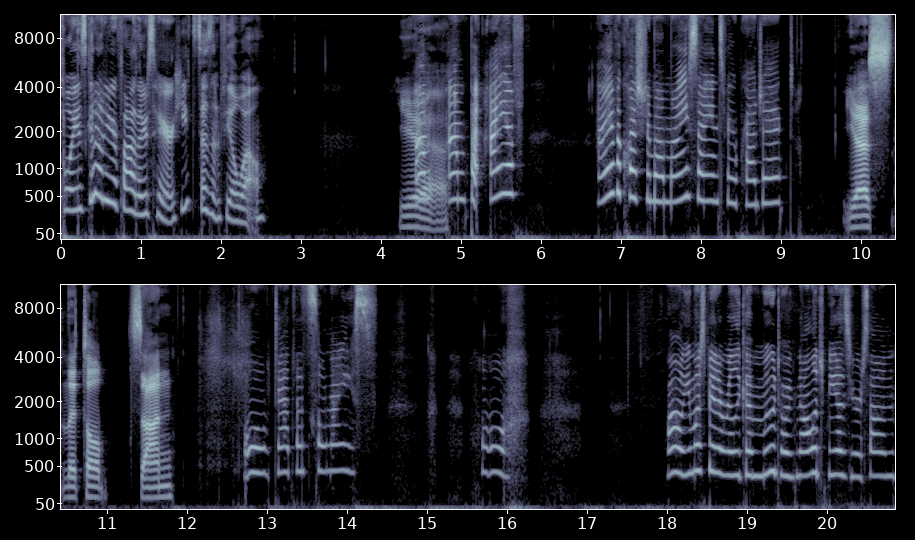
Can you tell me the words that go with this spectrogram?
Boys, get out of your father's hair. He doesn't feel well. Yeah. um, but I have I have a question about my science fair project. yes, little son. Oh, Dad, that's so nice. Oh. Wow, you must be in a really good mood to acknowledge me as your son.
